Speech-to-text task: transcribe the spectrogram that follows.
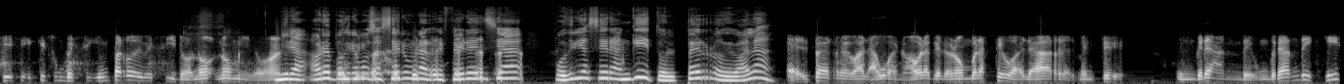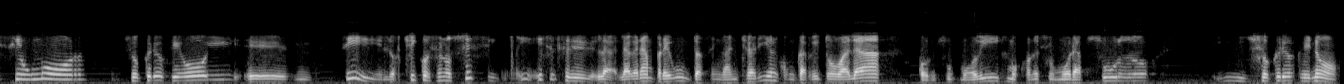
que, es un vecino, un perro de vecino, no, no mío. ¿eh? Mira, ahora podríamos hacer una referencia, podría ser Angueto, el perro de Balá. El perro de Balá, bueno, ahora que lo nombraste, Balá realmente un grande, un grande, que ese humor, yo creo que hoy, eh, sí, los chicos, yo no sé si, esa es la, la gran pregunta, ¿se engancharían con Carrito Balá, con sus modismos, con ese humor absurdo? Y yo creo que no,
